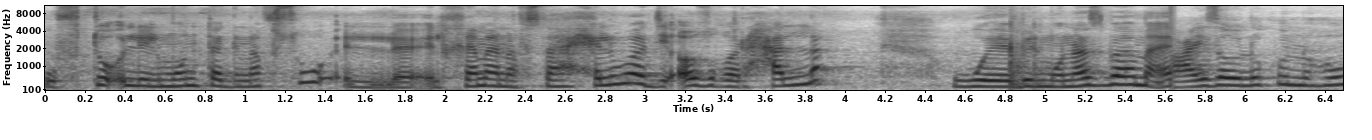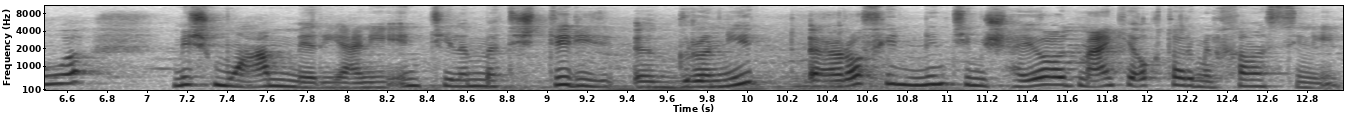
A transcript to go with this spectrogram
وفي تقل المنتج نفسه ال- الخامة نفسها حلوة دي أصغر حلة. وبالمناسبة ما عايزة أقول لكم إن هو مش معمر. يعني أنت لما تشتري جرانيت اعرفي إن أنت مش هيقعد معاكي أكتر من خمس سنين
